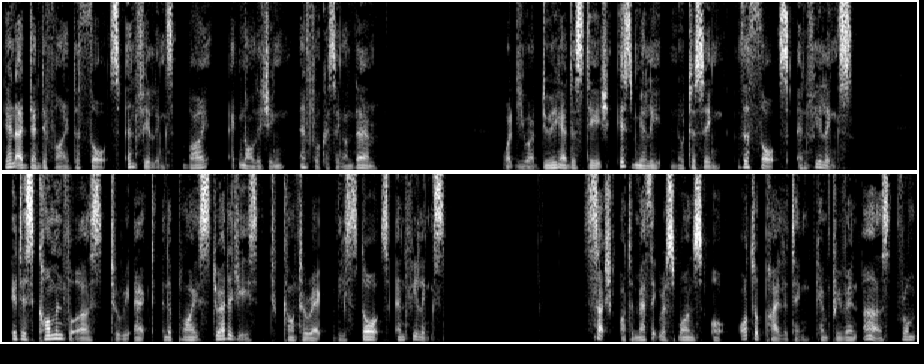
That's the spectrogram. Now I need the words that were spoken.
Then identify the thoughts and feelings by acknowledging and focusing on them. What you are doing at this stage is merely noticing the thoughts and feelings. It is common for us to react and apply strategies to counteract these thoughts and feelings. Such automatic response or autopiloting can prevent us from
